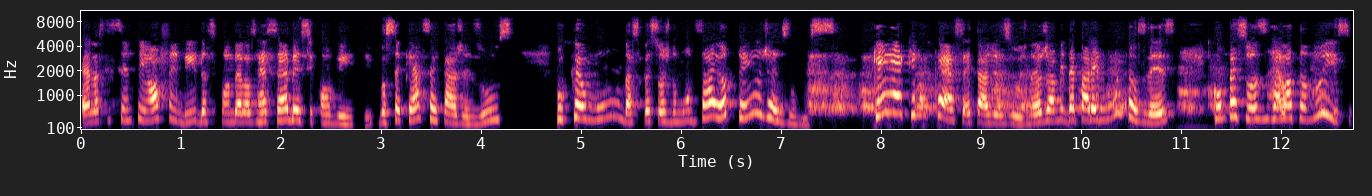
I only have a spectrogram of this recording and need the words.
elas se sentem ofendidas quando elas recebem esse convite. Você quer aceitar Jesus? Porque o mundo, as pessoas do mundo dizem, ah, eu tenho Jesus. Quem é que não quer aceitar Jesus? Eu já me deparei muitas vezes com pessoas relatando isso.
